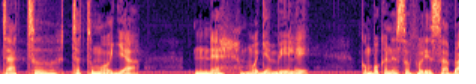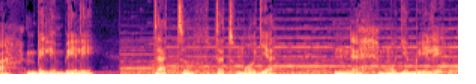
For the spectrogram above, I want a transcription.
331 412 kumbuka ni 722 331 412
